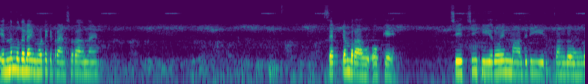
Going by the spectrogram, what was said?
എന്ന് മുതലാണ് ഇങ്ങോട്ടേക്ക് ട്രാൻസ്ഫർ ആകുന്നത് സെപ്റ്റംബർ ആകും ഓക്കെ ചേച്ചി ഹീറോയിൻ മാതിരി ഇരിക്കങ്ക ഉങ്ക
